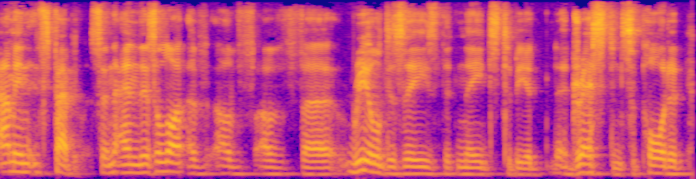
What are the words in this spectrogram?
I mean, it's fabulous, and and there's a lot of of, of uh, real disease that needs to be addressed and supported.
